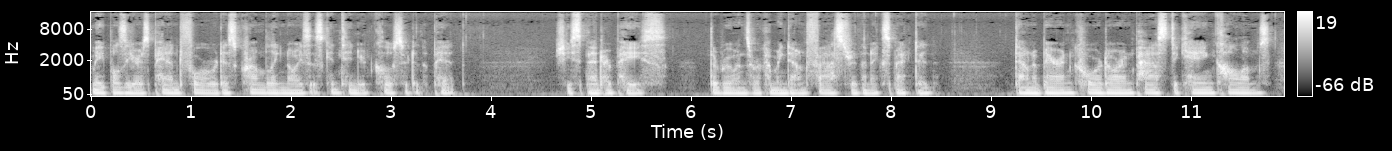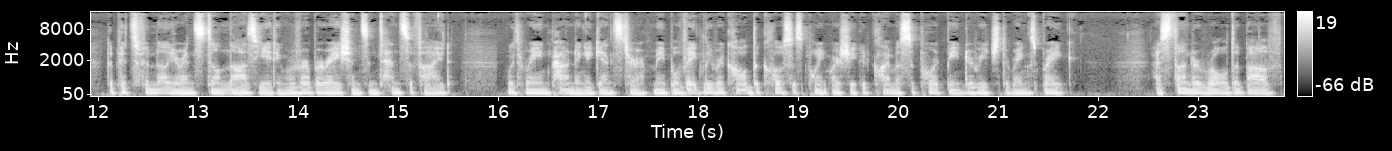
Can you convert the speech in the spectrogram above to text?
Maple's ears panned forward as crumbling noises continued closer to the pit. She sped her pace. The ruins were coming down faster than expected. Down a barren corridor and past decaying columns, the pit's familiar and still nauseating reverberations intensified. With rain pounding against her, Maple vaguely recalled the closest point where she could climb a support beam to reach the ring's break. As thunder rolled above,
